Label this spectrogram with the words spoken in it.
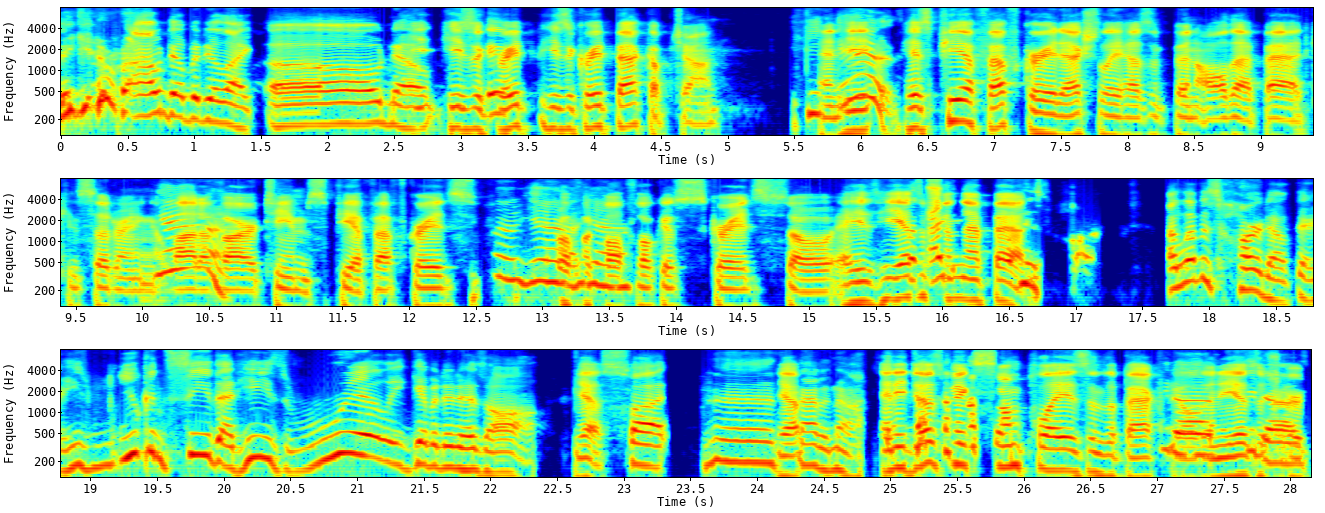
they get around him and you're like, oh no, He- he's a great he's a great backup, John. he And he is. his PFF grade actually hasn't been all that bad considering a lot of our team's PFF grades, Uh, yeah, Pro Football yeah. Focus grades. So he, he hasn't I been that bad. I love his heart out there. He's you can see that he's really giving it his all, Yes. but uh, Yep. not enough. And he does make some plays in the backfield, and he is he a does.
